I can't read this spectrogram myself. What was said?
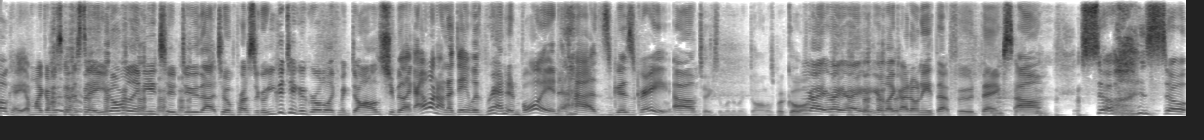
Okay, I'm like I was gonna say, you don't really need to do that to impress a girl. You could take a girl to like McDonald's. She'd be like, I went on a date with Brandon Boyd. it's, it's great. Um, Um, take someone to McDonald's, but go on. Right, right, right. You're like, I don't eat that food. Thanks. Um, so, so,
